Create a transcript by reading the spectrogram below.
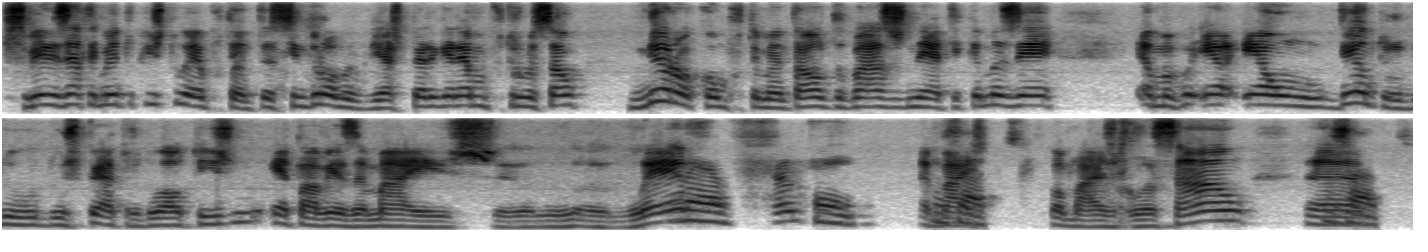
perceber exatamente o que isto é. Portanto, a síndrome de Asperger é uma perturbação neurocomportamental de base genética, mas é, é, uma, é, é um, dentro do, do, espectro do autismo, é talvez a mais uh, leve, leve é, a mais, com mais relação. Uh, Exato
